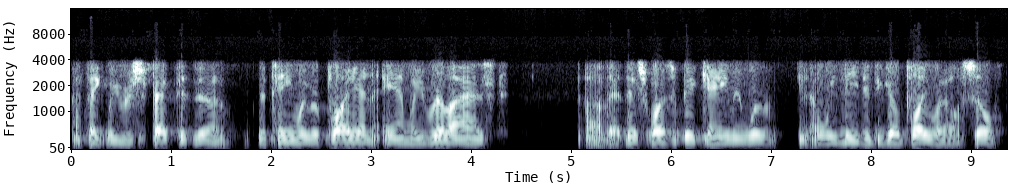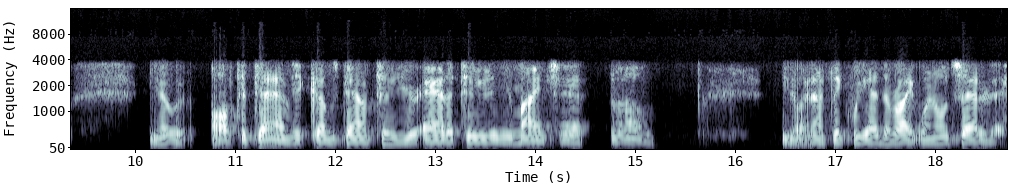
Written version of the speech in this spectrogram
I think we respected the the team we were playing, and we realized uh, that this was a big game, and we're you know we needed to go play well. So, you know, oftentimes it comes down to your attitude and your mindset. Um, you know, and I think we had the right one on Saturday.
